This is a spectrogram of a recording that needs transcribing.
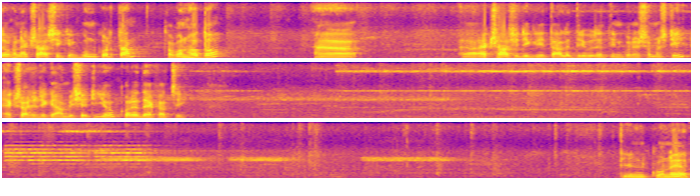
যখন একশো আশিকে গুণ করতাম, তখন হতো একশো আশি ডিগ্রি। তাহলে ত্রিভুজের তিন কোণের সমষ্টি একশো আশি ডিগ্রি। আমি সেটিও করে দেখাচ্ছি। তিন কোণের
